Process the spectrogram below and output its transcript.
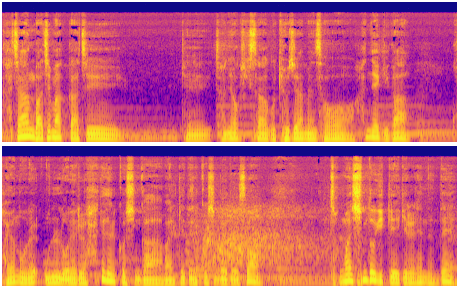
가장 마지막까지 이렇게 저녁 식사하고 교제하면서 한 얘기가 과연 오늘, 오늘 노래를 하게 될 것인가 말게 될 것인가에 대해서 정말 심도 깊게 얘기를 했는데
